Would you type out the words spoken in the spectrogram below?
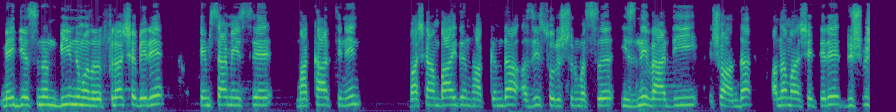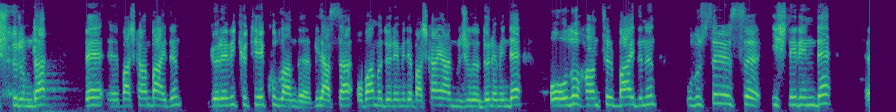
medyasının bir numaralı flash haberi Temsilciler Meclisi McCarthy'nin Başkan Biden hakkında aziz soruşturması izni verdiği şu anda ana manşetleri düşmüş durumda ve e, Başkan Biden görevi kötüye kullandığı bilhassa Obama döneminde başkan yardımcılığı döneminde oğlu Hunter Biden'ın uluslararası işlerinde e,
